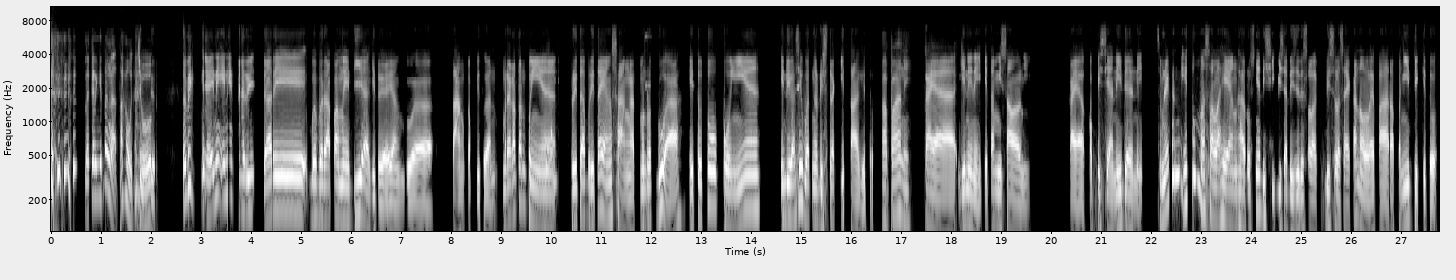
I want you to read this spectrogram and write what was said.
lah kan kita nggak tahu cuk Tapi ya ini ini dari dari beberapa media gitu ya yang gua tangkep gitu kan. Mereka kan punya berita-berita yang sangat menurut gua itu tuh punya indikasi buat ngedistract kita gitu. apa nih Kayak gini nih, kita misal nih kayak kopi sianida nih. Sebenarnya kan itu masalah yang harusnya disi- bisa disele- diselesaikan oleh para penyidik gitu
